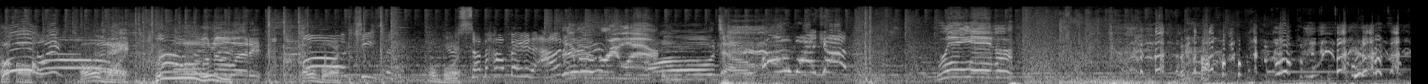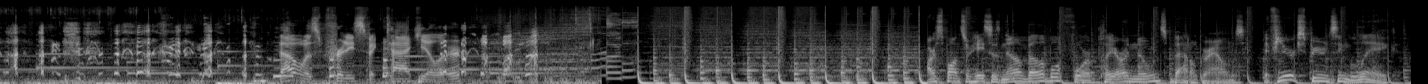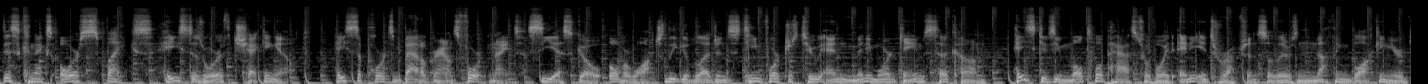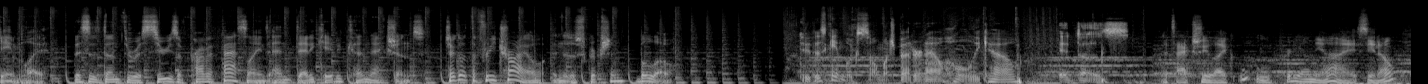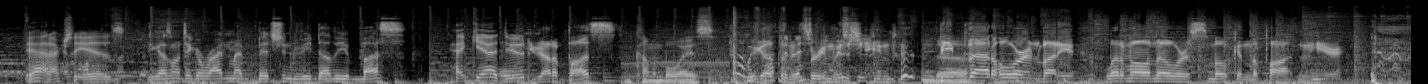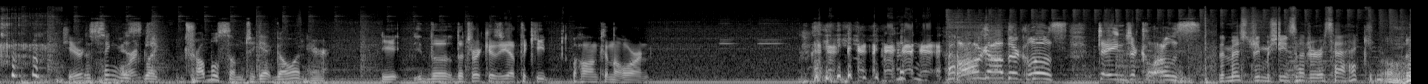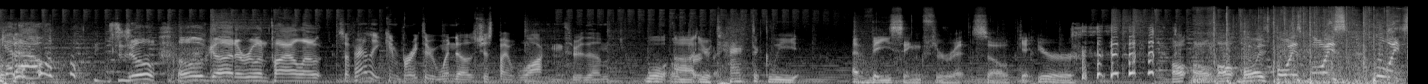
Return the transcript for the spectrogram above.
Uh oh. Oh boy. Oh Ooh-wee. no, Eddie! Oh boy. Oh, Jesus! Oh boy. You somehow made it out of They're here. everywhere! Oh no. Oh my God! Roll over! That was pretty spectacular. Our sponsor Haste is now available for PlayerUnknown's Battlegrounds. If you're experiencing lag, disconnects, or spikes, Haste is worth checking out. Haste supports Battlegrounds, Fortnite, CSGO, Overwatch, League of Legends, Team Fortress 2, and many more games to come. Haste gives you multiple paths to avoid any interruptions so there's nothing blocking your gameplay. This is done through a series of private fast lanes and dedicated connections. Check out the free trial in the description below. Dude, this game looks so much better now. Holy cow. It does. It's actually like, ooh, pretty on the eyes, you know? Yeah, it actually is. You guys want to take a ride in my bitchin' VW bus? Heck yeah, dude. You got a bus? I'm coming, boys. We got the the mystery mystery machine. And, Beep uh, that horn, buddy. Let them all know we're smoking the pot in here. here? This thing is like troublesome to get going here. Y- the the trick is you have to keep honking the horn. oh god, they're close! Danger close! The mystery machine's under attack. Get out! No! Oh god, everyone pile out. So apparently you can break through windows just by walking through them. Well, uh, you're tactically evasing through it, so get your. oh, oh, oh, boys, boys, boys, boys!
